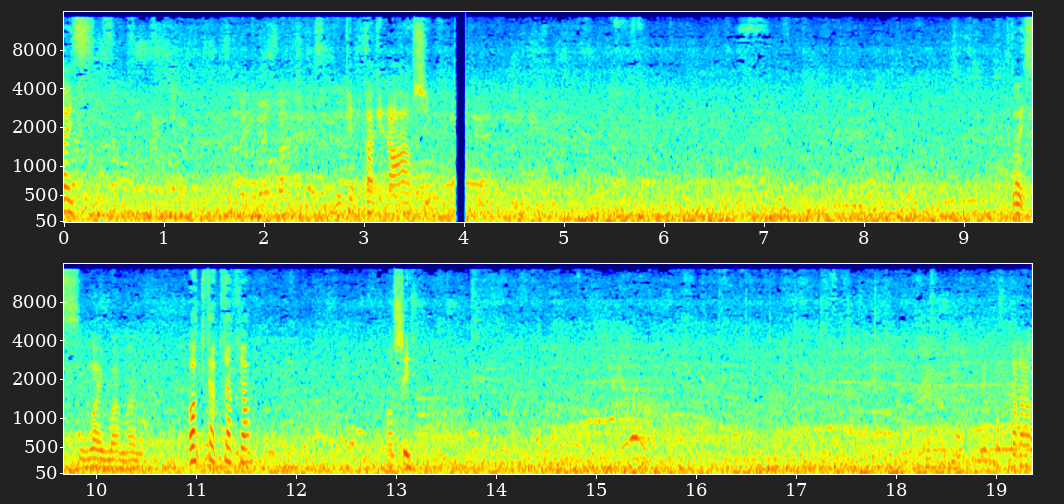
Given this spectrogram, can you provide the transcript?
ナイス。けかけ。あー惜しい。ナイス。うまいうまいうまいあ来た来た来た。惜しい。でここから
